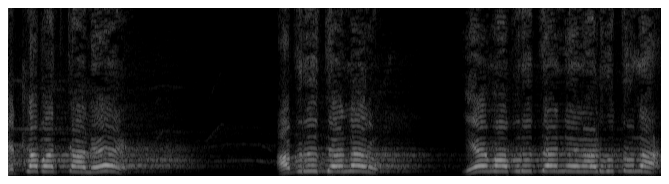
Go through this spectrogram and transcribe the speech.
ఎట్లా బతకాలి? అభివృద్ధి అన్నారు. ఏం అభివృద్ధి అని నేను అడుగుతున్నా?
